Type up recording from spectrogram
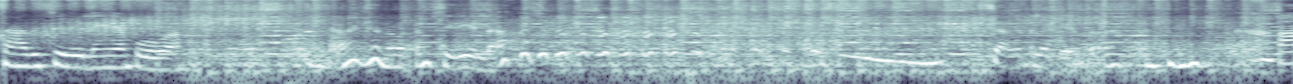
സാധിച്ചില്ലെങ്കിൽ ഞാൻ പോവാ. നോട്ടം ശരിയല്ല. ചവിട്ടലൊക്കെ ആ.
